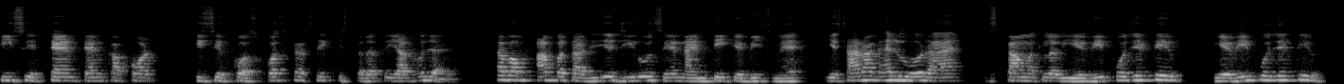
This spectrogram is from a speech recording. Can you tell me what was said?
टी से टेन टेन का कॉट टी से कॉस कॉस का से इस तरह से याद हो जाएगा। अब अब आप बता दीजिए, ज़ीरो से नाइन्टी के बीच में ये सारा वैल्यू हो रहा है, इसका मतलब ये भी पॉजिटिव ये भी पॉजिटिव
